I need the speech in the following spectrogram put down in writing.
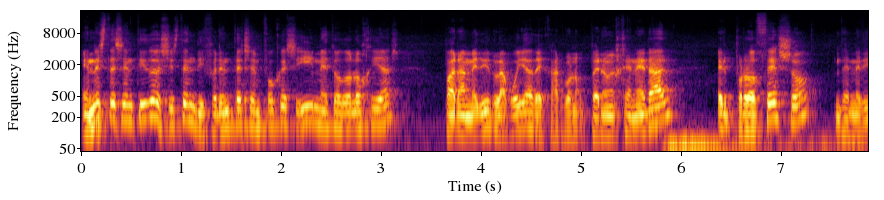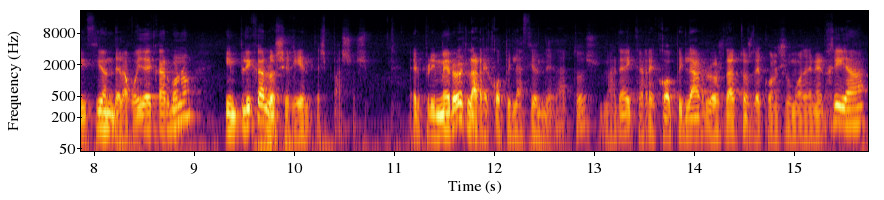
En este sentido existen diferentes enfoques y metodologías para medir la huella de carbono, pero en general el proceso de medición de la huella de carbono implica los siguientes pasos. El primero es la recopilación de datos. Hay que recopilar los datos de consumo de energía,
